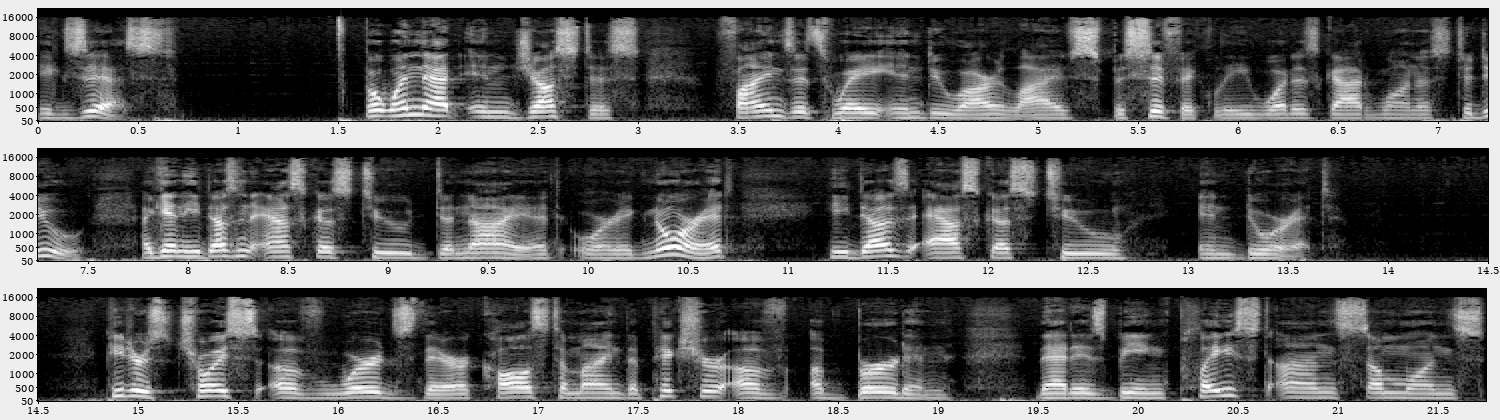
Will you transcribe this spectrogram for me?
exists. But when that injustice finds its way into our lives specifically, what does God want us to do? Again, He doesn't ask us to deny it or ignore it, He does ask us to endure it. Peter's choice of words there calls to mind the picture of a burden that is being placed on someone's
